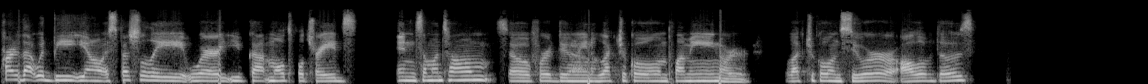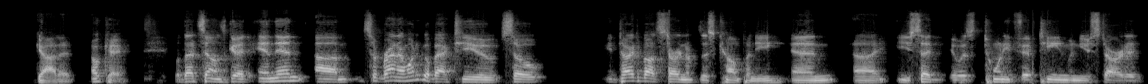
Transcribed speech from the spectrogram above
part of that would be, you know, especially where you've got multiple trades in someone's home. So if we're doing electrical and plumbing or electrical and sewer or all of those, Got it. Okay. Well, that sounds good. And then, um, so Brian, I want to go back to you. So you talked about starting up this company, and uh, you said it was 2015 when you started.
